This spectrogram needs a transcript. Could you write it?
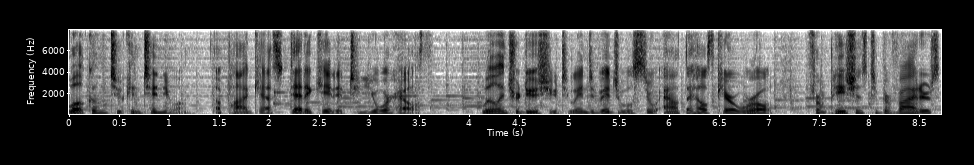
Welcome to Continuum, a podcast dedicated to your health. We'll introduce you to individuals throughout the healthcare world, from patients to providers,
